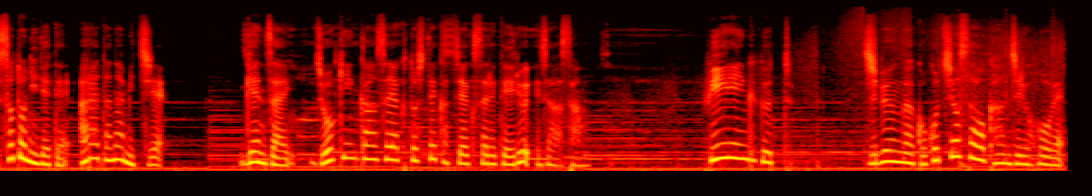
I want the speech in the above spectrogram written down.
外に出て新たな道へ。現在常勤監査役として活躍されている江澤さん。フィーリンググッド自分が心地よさを感じる方へ。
